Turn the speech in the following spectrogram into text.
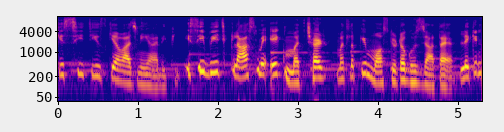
किसी चीज़ की आवाज़ नहीं आ रही थी। इसी बीच क्लास में एक मच्छर मतलब कि मॉस्किटो घुस जाता है। लेकिन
